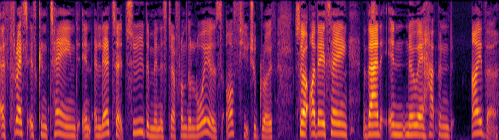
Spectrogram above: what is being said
a threat is contained in a letter to the minister from the lawyers of Future Growth. So, are they saying that in no way happened either?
